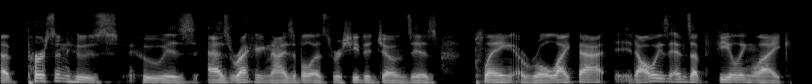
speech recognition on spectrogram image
a person who's who is as recognizable as Rashida Jones is playing a role like that it always ends up feeling like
